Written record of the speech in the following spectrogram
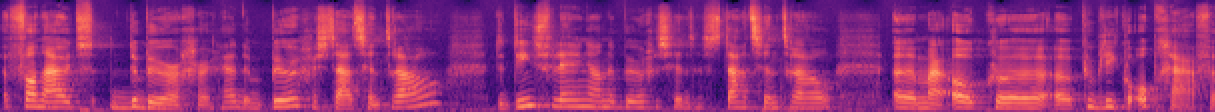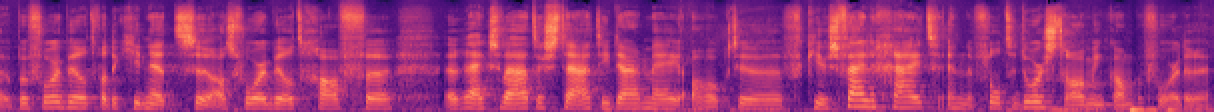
vanuit de burger. De burger staat centraal, de dienstverlening aan de burger staat centraal. Uh, maar ook uh, publieke opgaven. Bijvoorbeeld wat ik je net als voorbeeld gaf, Rijkswaterstaat die daarmee ook de verkeersveiligheid en de vlotte doorstroming kan bevorderen.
